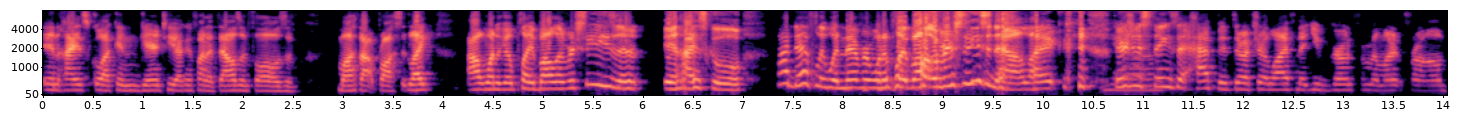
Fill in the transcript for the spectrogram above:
in high school, I can guarantee you I can find a thousand flaws of my thought process. Like I want to go play ball overseas in, in high school. I definitely would never want to play ball overseas now. Like there's just things that happen throughout your life that you've grown from and learned from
